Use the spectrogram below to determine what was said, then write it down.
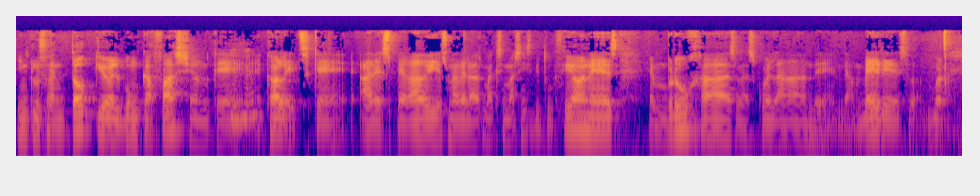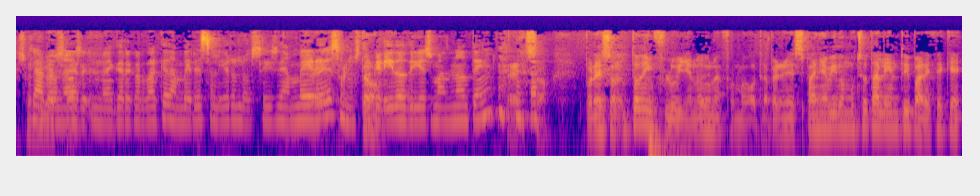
incluso en Tokio el Bunka Fashion que, College que ha despegado y es una de las máximas instituciones, en Brujas, la escuela de, Amberes, bueno, Claro, no hay, que recordar que de Amberes salieron los seis de Amberes y nuestro querido Dries Van Noten. Eso. Por eso, todo influye, ¿no? De una forma u otra. Pero en España ha habido mucho talento y parece que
